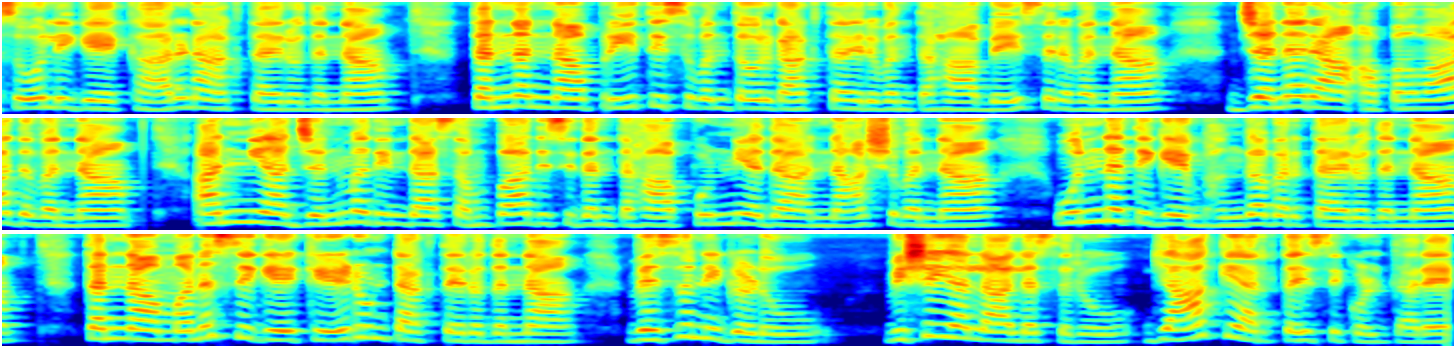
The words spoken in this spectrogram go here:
ಸೋಲಿಗೆ ಕಾರಣ ಆಗ್ತಾ ಇರೋದನ್ನ, ತನ್ನನ್ನ ಪ್ರೀತಿಸುವಂಥವ್ರಿಗಾಗ್ತಾ ಇರುವಂತಹ ಬೇಸರವನ್ನ, ಜನರ ಅಪವಾದವನ್ನ, ಅನ್ಯ ಜನ್ಮದಿಂದ ಸಂಪಾದಿಸಿದಂತಹ ಪುಣ್ಯದ ನಾಶವನ್ನ, ಉನ್ನತಿಗೆ ಭಂಗ ಬರ್ತಾ ಇರೋದನ್ನ, ತನ್ನ ಮನಸ್ಸಿಗೆ ಕೇಡುಂಟಾಗ್ತಾ ಇರೋದನ್ನ ವ್ಯಸನಿಗಳು, ವಿಷಯ ಲಾಲಸರು ಯಾಕೆ ಅರ್ಥೈಸಿಕೊಳ್ತಾರೆ?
